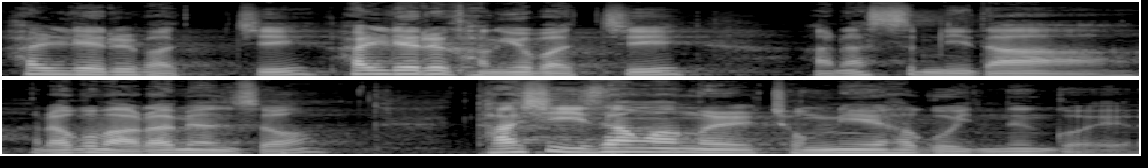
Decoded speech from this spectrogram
할례를 받지 할례를 강요받지 않았습니다라고 말하면서 다시 이 상황을 정리하고 있는 거예요.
